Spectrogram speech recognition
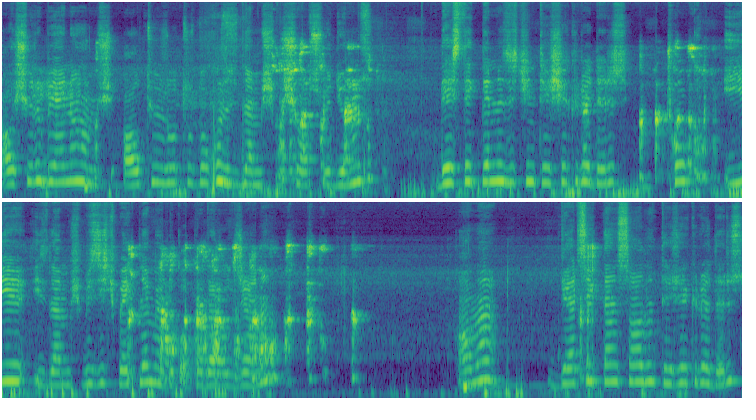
aşırı beğeni almış. 639 izlenmiş bir shorts videomuz. Destekleriniz için teşekkür ederiz. Çok iyi izlenmiş. Biz hiç beklemiyorduk o kadar olacağını. Ama gerçekten sağ olun teşekkür ederiz.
